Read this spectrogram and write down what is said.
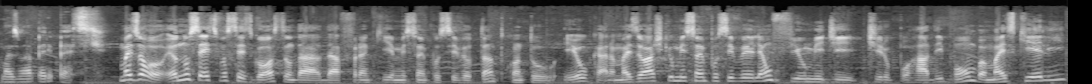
Mais uma peripécia. Mas, ô, eu não sei se vocês gostam da, da franquia Missão Impossível tanto quanto eu, cara, mas eu acho que o Missão Impossível ele é um filme de tiro, porrada e bomba, mas que ele,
